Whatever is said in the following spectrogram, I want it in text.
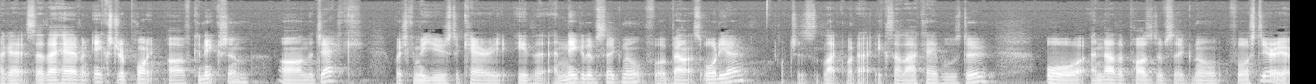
Okay, so they have an extra point of connection on the jack, which can be used to carry either a negative signal for balanced audio, which is like what our XLR cables do, or another positive signal for stereo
